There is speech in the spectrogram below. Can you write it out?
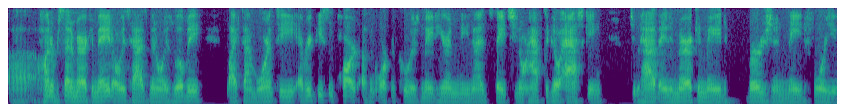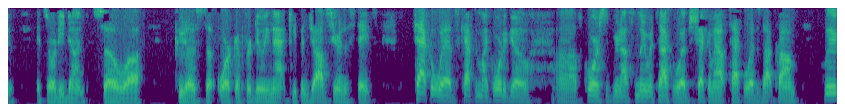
Uh, 100% American made, always has been, always will be. Lifetime warranty. Every piece and part of an Orca cooler is made here in the United States. You don't have to go asking to have an American made version made for you. It's already done. So uh, kudos to Orca for doing that, keeping jobs here in the States. Tackle Webs, Captain Mike Ortego. Uh, of course, if you're not familiar with Tackle Webs, check them out, tacklewebs.com. Clear,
